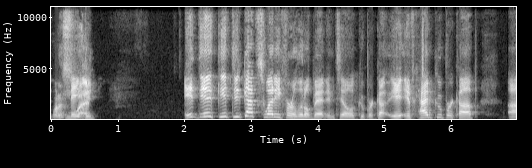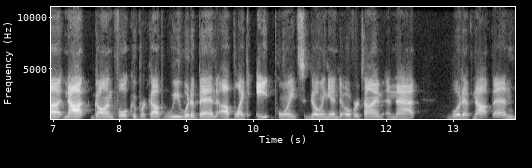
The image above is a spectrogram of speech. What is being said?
What a sweat. did- it, it it it got sweaty for a little bit until Cooper Kupp. If had Cooper Kupp uh, not gone full Cooper Kupp, we would have been up like eight points going into overtime, and that would have not been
